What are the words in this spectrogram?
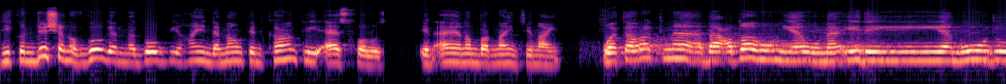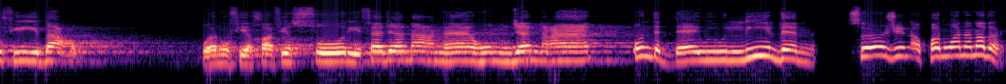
the condition of Gog and Magog behind the mountain currently as follows in ayah number 99. وتركنا بعضهم يومئذ يموج في بعض ونفخ في الصور فجمعناهم جمعا On the day we will leave them surging upon one another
